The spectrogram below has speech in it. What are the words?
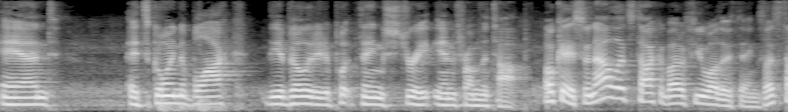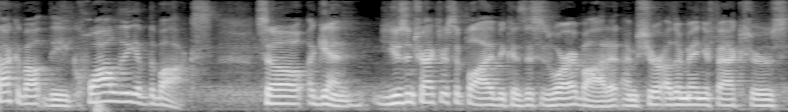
and it's going to block the ability to put things straight in from the top. Okay, so now let's talk about a few other things. Let's talk about the quality of the box. So again, using Tractor Supply because this is where I bought it. I'm sure other manufacturers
